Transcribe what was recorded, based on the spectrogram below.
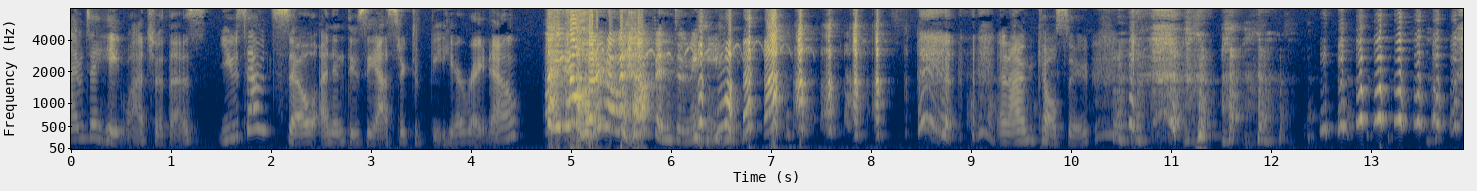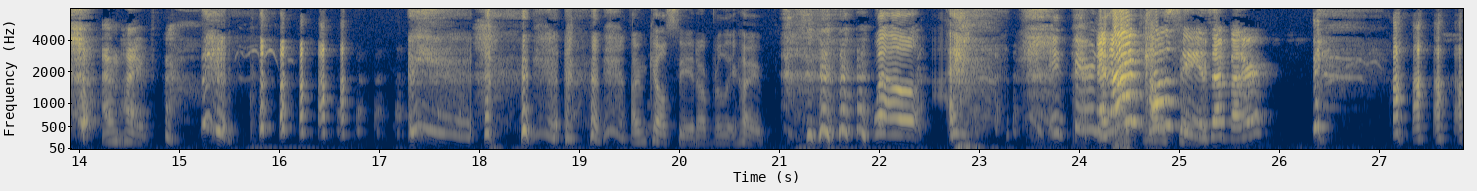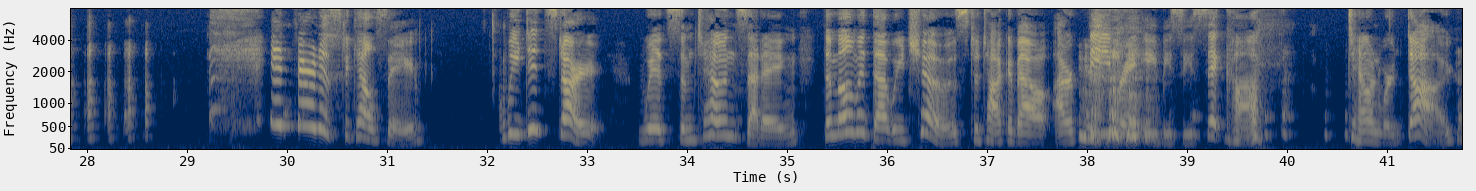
time to hate watch with us. You sound so unenthusiastic to be here right now. I know, I don't know what happened to me. and I'm Kelsey. I'm hype. I'm Kelsey and I'm really hype. well, in fairness, and I'm Kelsey. Is that better? in fairness to Kelsey, we did start with some tone setting the moment that we chose to talk about our favorite ABC sitcom, Downward Dog.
